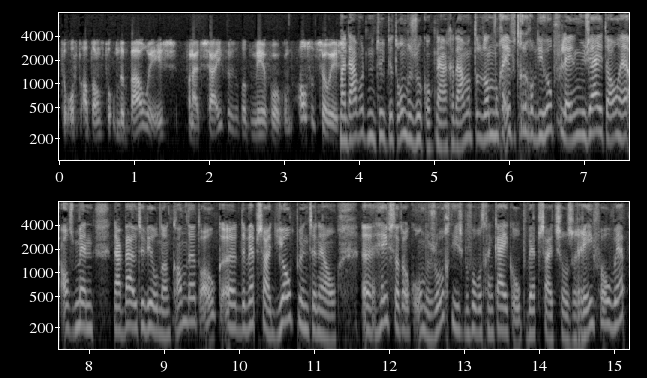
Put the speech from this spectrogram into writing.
te, of althans te onderbouwen is vanuit cijfers dat dat meer voorkomt. Als het zo is... Maar daar wordt natuurlijk het onderzoek ook naar gedaan. Want dan nog even terug op die hulpverlening. U zei het al, hè, als men naar buiten wil, dan kan dat ook. Uh, de website jo.nl uh, heeft dat ook onderzocht. Die is bijvoorbeeld gaan kijken op websites zoals RevoWeb.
